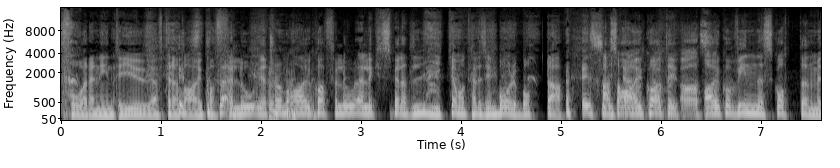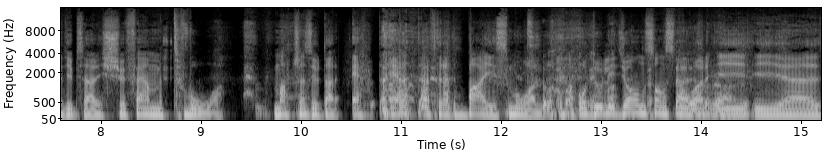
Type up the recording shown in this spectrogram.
får en intervju efter att AIK förlorat. Jag tror de AIK förlorat, eller spelat lika mot Helsingborg borta. Alltså AIK, typ. AIK vinner skotten med typ så här 25-2. Matchen slutar 1-1 efter ett bajsmål. Och Dully Johnson står i, i, eh,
